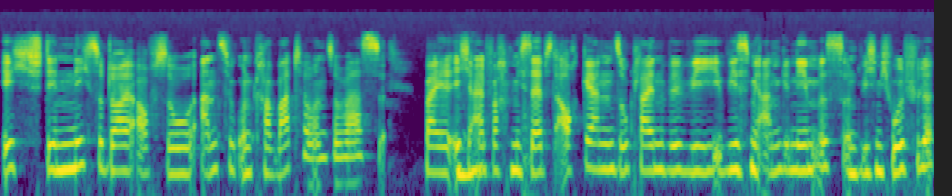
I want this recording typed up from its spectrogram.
Ich stehe nicht so doll auf so Anzug und Krawatte und sowas weil ich mhm. einfach mich selbst auch gern so kleiden will, wie, wie es mir angenehm ist und wie ich mich wohlfühle.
